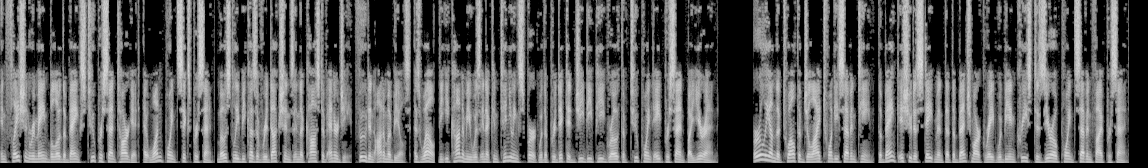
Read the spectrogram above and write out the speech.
inflation remained below the bank's 2% target, at 1.6% mostly because of reductions in the cost of energy, food and automobiles. As well, the economy was in a continuing spurt with a predicted GDP growth of 2.8% by year-end. Early on 12 July 2017, the bank issued a statement that the benchmark rate would be increased to 0.75%.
